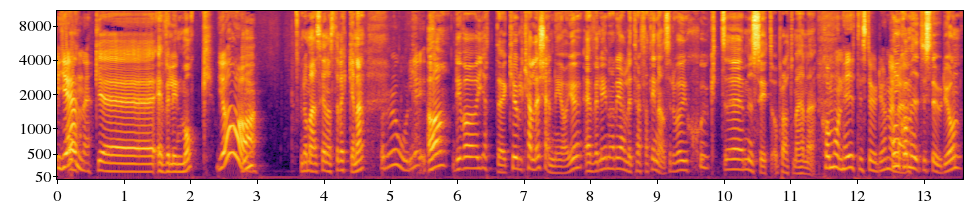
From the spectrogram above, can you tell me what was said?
Igen? och eh, Evelyn Mock Ja! De här senaste veckorna. Roligt. Ja, det var jättekul. Kalle känner jag ju. Evelyn hade jag aldrig träffat innan så det var ju sjukt eh, mysigt att prata med henne. Kom hon hit till studion Hon eller? kom hit till studion.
